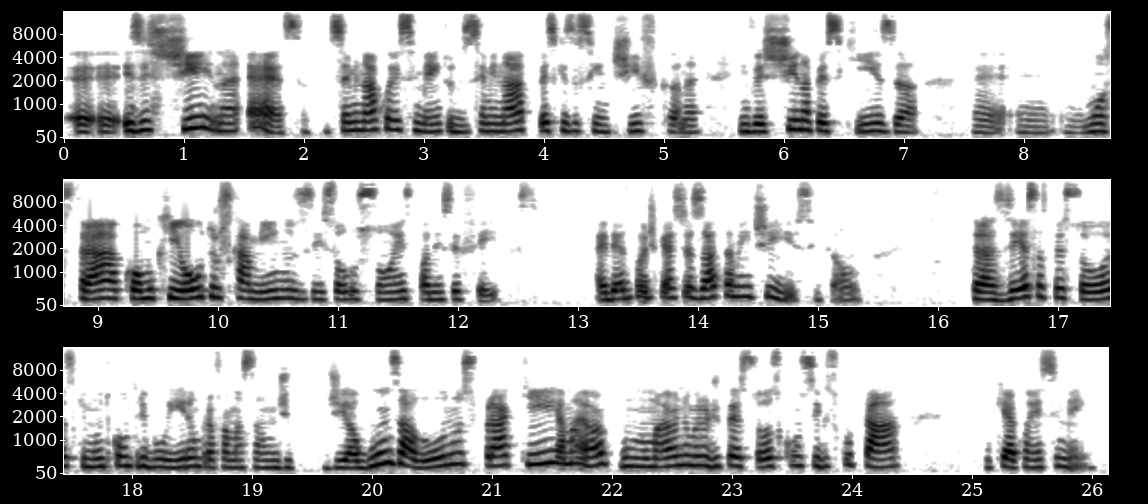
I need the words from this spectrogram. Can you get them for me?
é, é, existir né, é essa: disseminar conhecimento, disseminar pesquisa científica, né, investir na pesquisa, é, é, é, mostrar como que outros caminhos e soluções podem ser feitas. A ideia do podcast é exatamente isso. Então, trazer essas pessoas que muito contribuíram para a formação de, de alguns alunos para que a maior, um maior número de pessoas consiga escutar o que é conhecimento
